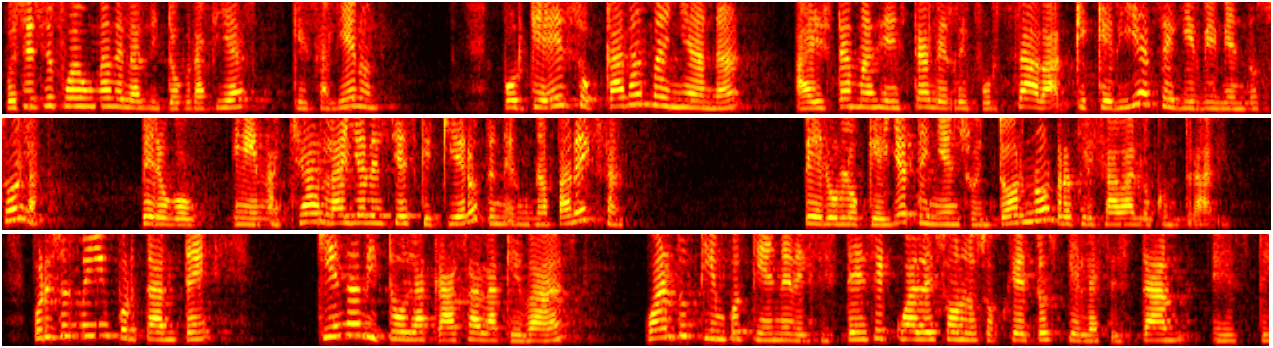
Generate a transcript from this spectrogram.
Pues esa fue una de las litografías que salieron, porque eso cada mañana a esta maestra le reforzaba que quería seguir viviendo sola pero en la charla ella decía es que quiero tener una pareja, pero lo que ella tenía en su entorno reflejaba lo contrario. Por eso es muy importante quién habitó la casa a la que vas, cuánto tiempo tiene de existencia y cuáles son los objetos que las están este,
